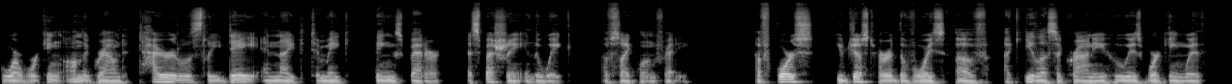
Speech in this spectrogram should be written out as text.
who are working on the ground tirelessly day and night to make things better, especially in the wake of Cyclone Freddy. Of course, you just heard the voice of Akeela Sacranie, who is working with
